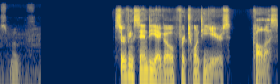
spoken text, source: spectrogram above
Smooth. Serving San Diego for 20 years. Call us.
